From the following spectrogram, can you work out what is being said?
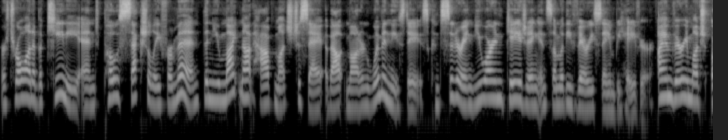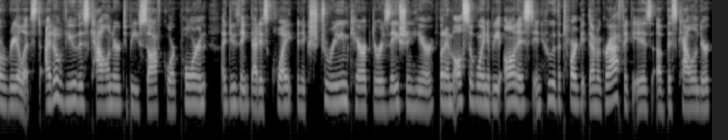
or throw on a bikini and pose sexually for men, then you might not have much to say about modern women these days, considering you are engaging in some of the very same behavior. I am very much a realist. I don't view this calendar to be softcore porn. I do think that is quite an extreme characterization here, but I'm also going to be honest in who the target demographic is of this calendar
